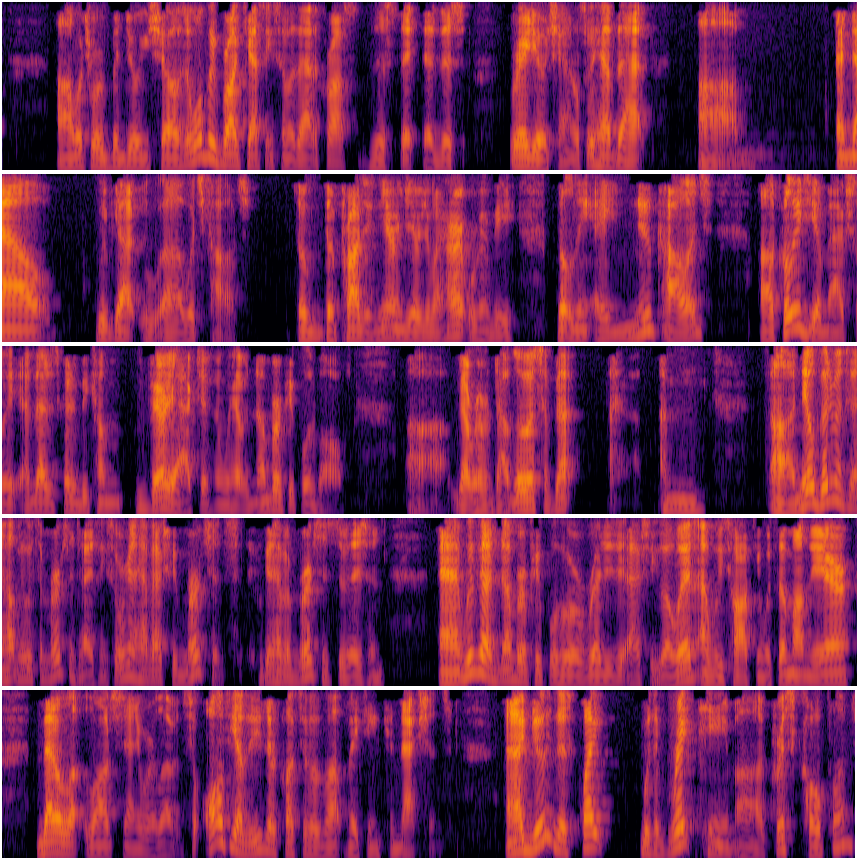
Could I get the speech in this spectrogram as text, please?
uh, which we've been doing shows, and we'll be broadcasting some of that across this uh, this radio channel. So we have that, um, and now we've got uh, Witch College. So the project near and dear to my heart. We're going to be building a new college uh, collegium actually, and that is going to become very active, and we have a number of people involved. Uh, we've got Reverend Don Lewis. I've got um, uh, Neil Goodman's going to help me with the merchandising, so we're going to have actually merchants. We're going to have a merchants division And we've got a number of people who are ready to actually go in. I'll be talking with them on the air. That'll launch January 11th. So altogether, these are collective about making connections. And I do this quite with a great team. Uh, Chris Copeland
